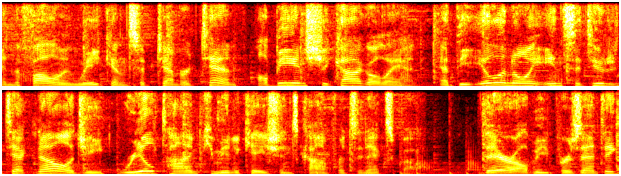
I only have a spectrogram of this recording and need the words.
And the following week, on September 10th, I'll be in Chicagoland at the Illinois Institute of Technology Real Time Communications Conference and Expo. There, I'll be presenting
